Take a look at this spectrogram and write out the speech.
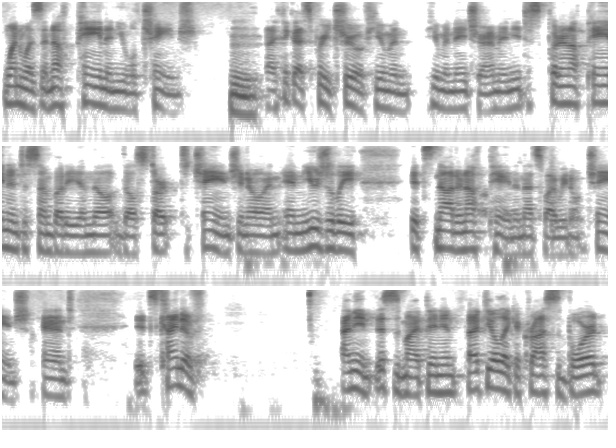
one was enough pain and you will change. Hmm. I think that's pretty true of human human nature. I mean, you just put enough pain into somebody and they'll they'll start to change, you know, and and usually it's not enough pain and that's why we don't change. And it's kind of I mean, this is my opinion. I feel like across the board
